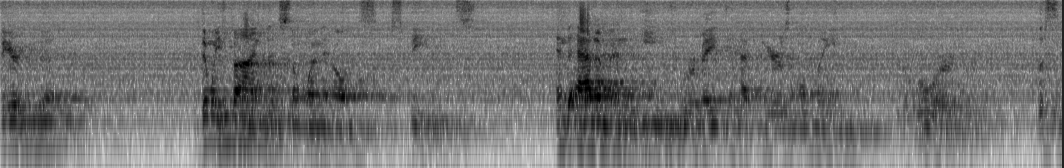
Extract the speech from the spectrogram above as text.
very good. Then we find that someone else speaks. And Adam and Eve, who were made to have ears only for the Lord, Listen,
